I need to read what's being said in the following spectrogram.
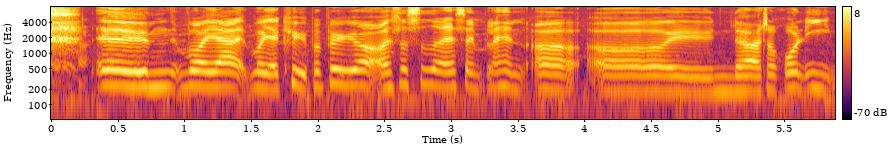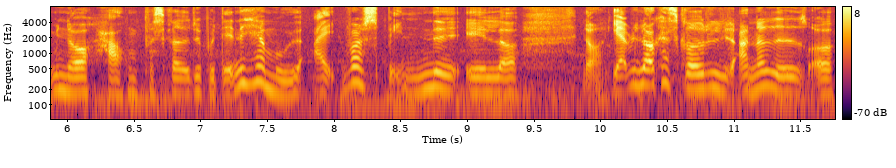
øh, hvor, jeg, hvor jeg køber bøger, og så sidder jeg simpelthen og, og øh, nørder rundt i, Nå, har hun beskrevet det på denne her måde? Ej, hvor spændende. Eller, Nå, jeg vil nok have skrevet det lidt anderledes, og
